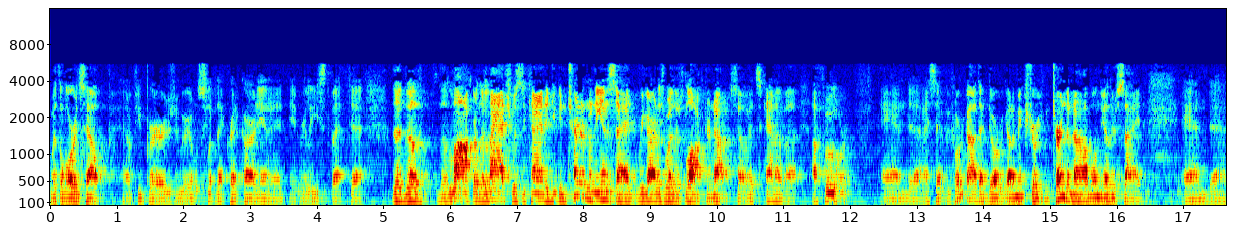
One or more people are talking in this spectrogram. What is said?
with the Lord's help and a few prayers, we were able to slip that credit card in, and it, it released. But uh, the, the the lock or the latch was the kind that you can turn it on the inside, regardless whether it's locked or not. So it's kind of a, a fooler. And uh, I said, before we go out that door, we've got to make sure you can turn the knob on the other side. And uh,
